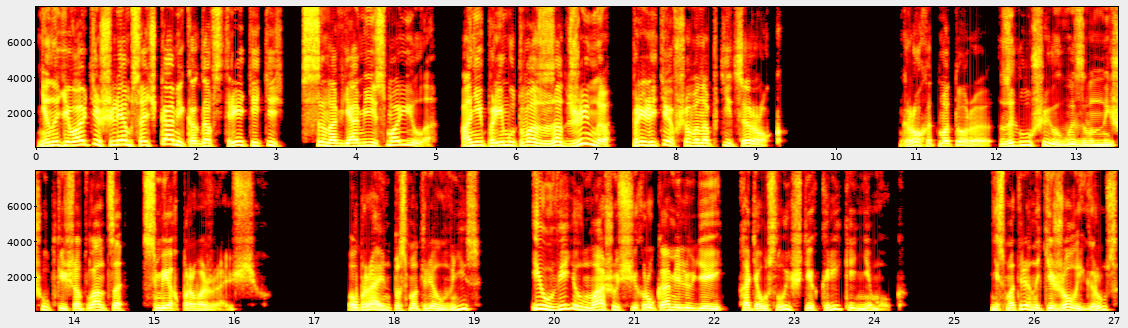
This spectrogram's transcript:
«Не надевайте шлем с очками, когда встретитесь с сыновьями Исмаила. Они примут вас за джинна, прилетевшего на птице рог». Грохот мотора заглушил вызванный шуткой шотландца смех провожающих. О'Брайен посмотрел вниз и увидел машущих руками людей, хотя услышать их крики не мог. Несмотря на тяжелый груз,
